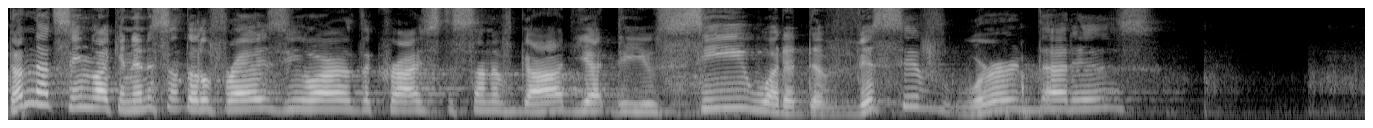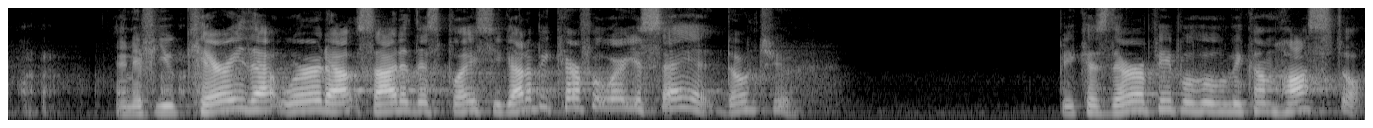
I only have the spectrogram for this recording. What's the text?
Doesn't that seem like an innocent little phrase? You are the Christ, the Son of God. Yet, do you see what a divisive word that is? And if you carry that word outside of this place, you got to be careful where you say it, don't you? because there are people who will become hostile.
